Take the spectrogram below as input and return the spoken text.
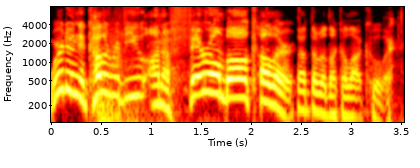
We're doing a color review on a Farrow & Ball color. Thought that would look a lot cooler.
